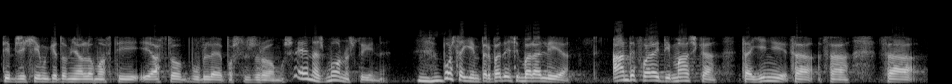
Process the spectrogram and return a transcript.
την ψυχή μου και το μυαλό μου αυτή, αυτό που βλέπω στους δρόμους. Ένας μόνος του είναι. Mm-hmm. Πώς θα γίνει, περπατάει στην παραλία. Αν δεν φοράει τη μάσκα θα, γίνει, θα, θα, θα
